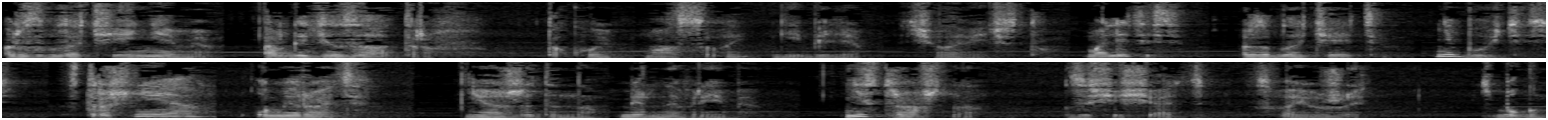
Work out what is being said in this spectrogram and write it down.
разоблачениями организаторов такой массовой гибели человечества. Молитесь, разоблачайте, не бойтесь. Страшнее умирать неожиданно в мирное время. Не страшно защищать свою жизнь. С Богом!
